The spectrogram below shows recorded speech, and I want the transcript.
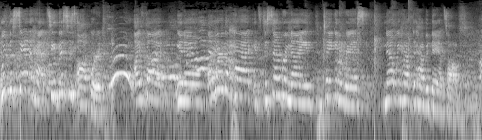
with the Santa hat, see, this is awkward. I thought, you know, I'll wear the hat, it's December 9th, I'm taking a risk. Now we have to have a dance off. Oh!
